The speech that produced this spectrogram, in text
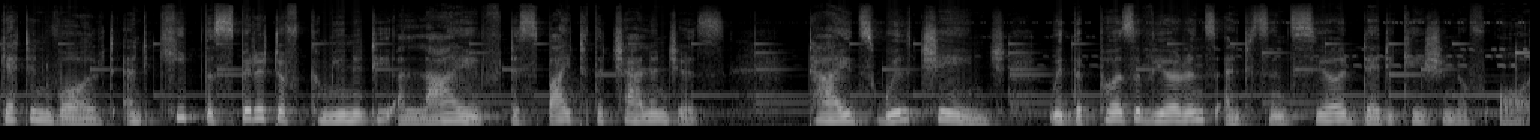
get involved, and keep the spirit of community alive despite the challenges. Tides will change with the perseverance and sincere dedication of all.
